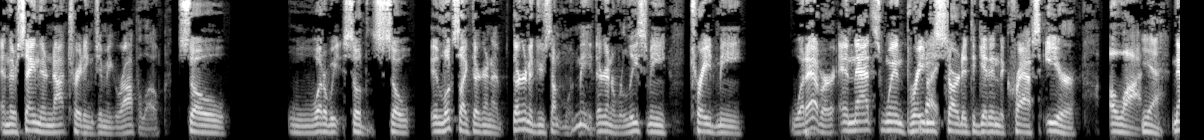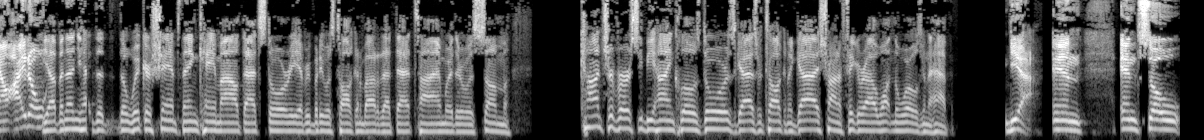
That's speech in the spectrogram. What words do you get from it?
And they're saying they're not trading Jimmy Garoppolo. So what are we so so it looks like they're gonna they're gonna do something with me. They're gonna release me, trade me, whatever. And that's when Brady right. started to get into Kraft's ear a lot. Yeah. Now I don't. Yep. And then you had the the Wickersham thing came out. That story, everybody was talking about it at that time, where there was some controversy behind closed doors. Guys were talking to guys trying to figure out what in the world was going to happen. Yeah, and and so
